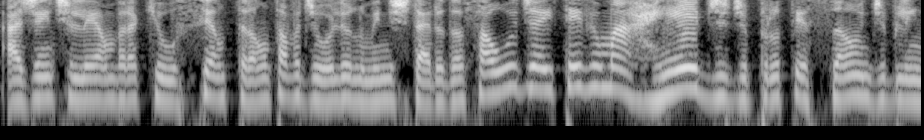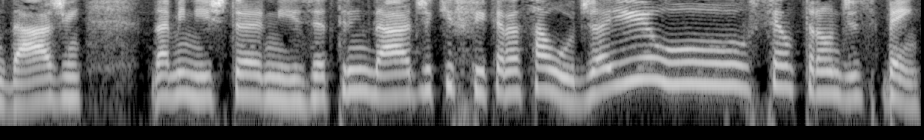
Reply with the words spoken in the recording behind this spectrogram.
a gente lembra que o Centrão estava de olho no Ministério da Saúde, aí teve uma rede de proteção e de blindagem da ministra Nízia Trindade que fica na saúde. Aí o Centrão disse, bem,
